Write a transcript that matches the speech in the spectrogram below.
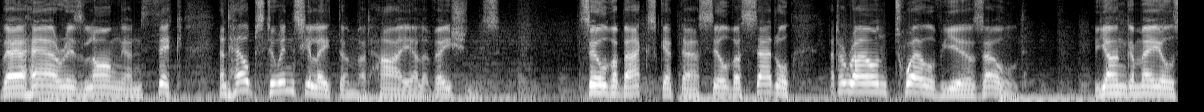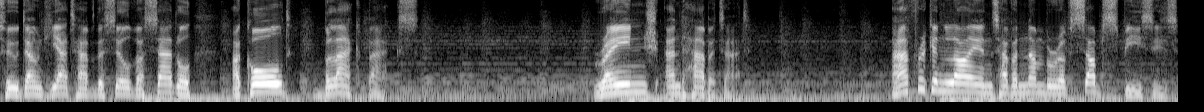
Their hair is long and thick and helps to insulate them at high elevations. Silverbacks get their silver saddle at around 12 years old. Younger males who don't yet have the silver saddle are called blackbacks. Range and habitat. African lions have a number of subspecies,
